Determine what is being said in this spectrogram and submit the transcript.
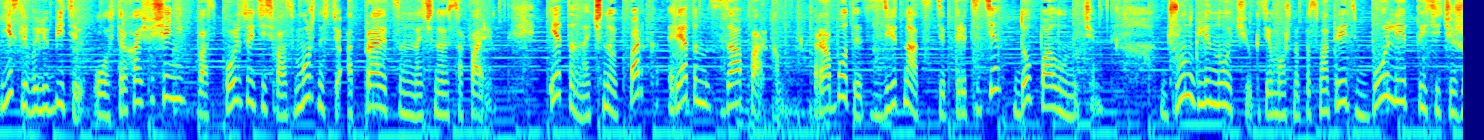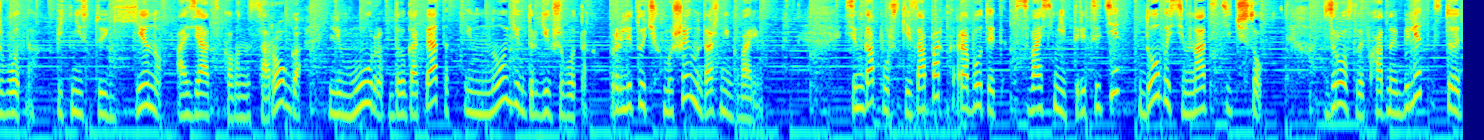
Если вы любитель острых ощущений, воспользуйтесь возможностью отправиться на ночное сафари. Это ночной парк рядом с зоопарком. Работает с 19.30 до полуночи. Джунгли ночью, где можно посмотреть более тысячи животных, пятнистую гиену, азиатского носорога, лемуров, долгопятов и многих других животных. Про летучих мышей мы даже не говорим. Сингапурский зоопарк работает с 8.30 до 18 часов. Взрослый входной билет стоит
